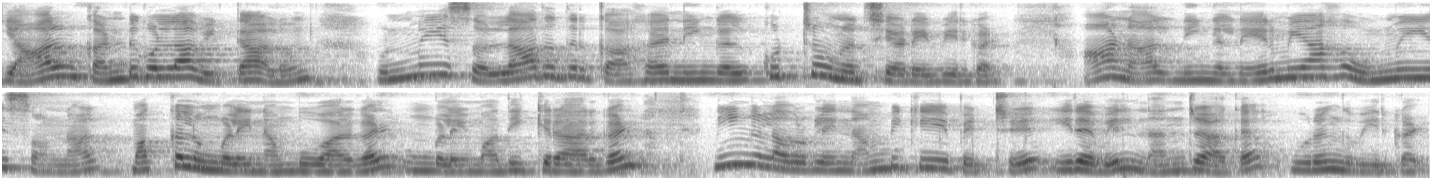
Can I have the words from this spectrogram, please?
யாரும் கண்டுகொள்ளாவிட்டாலும் உண்மையை சொல்லாததற்காக நீங்கள் குற்ற உணர்ச்சி அடைவீர்கள். ஆனால் நீங்கள் நேர்மையாக உண்மையை சொன்னால் மக்கள் உங்களை நம்புவார்கள் உங்களை மதிக்கிறார்கள். நீங்கள் அவர்களின் நம்பிக்கையை பெற்று இரவில் நன்றாக உறங்குவீர்கள்.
